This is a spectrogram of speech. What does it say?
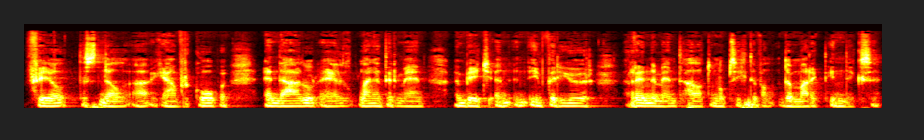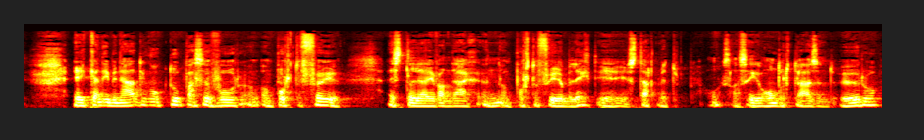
veel te snel uh, gaan verkopen en daardoor eigenlijk op lange termijn een beetje een, een inferieur rendement halen ten opzichte van de marktindexen. En je kan die benadering ook toepassen voor een, een portefeuille. Stel dat je vandaag een, een portefeuille belegt, je, start met ik zal zeggen 100.000 euro.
